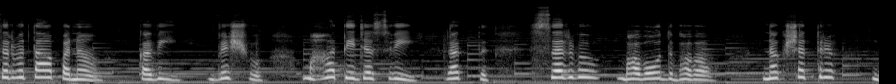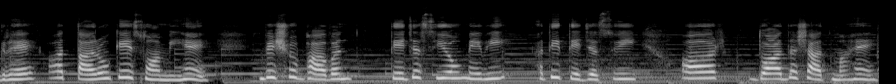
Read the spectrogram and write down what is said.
सर्वतापन, कवि, विश्व, महातेजस्वी, रक्त सर्व भवोद्भव नक्षत्र, ग्रह और तारों के स्वामी हैं। विश्व भावन, तेजस्वियों में भी अति तेजस्वी और द्वादश आत्मा है।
